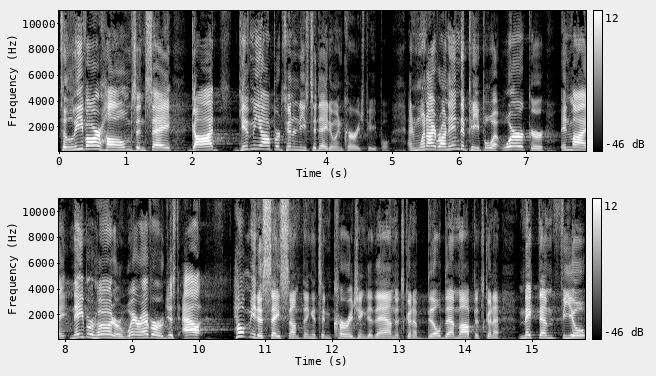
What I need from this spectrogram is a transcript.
to leave our homes and say, God, give me opportunities today to encourage people. And when I run into people at work or in my neighborhood or wherever or just out, help me to say something that's encouraging to them, that's going to build them up, that's going to make them feel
